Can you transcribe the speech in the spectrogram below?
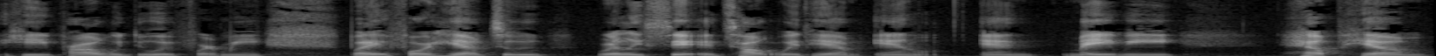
he probably would do it for me. But for him to really sit and talk with him and and maybe help him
